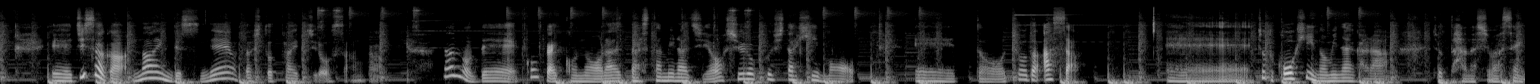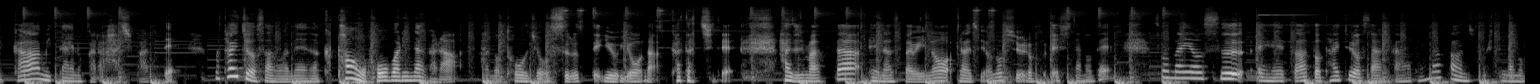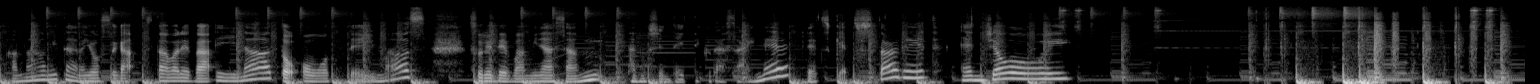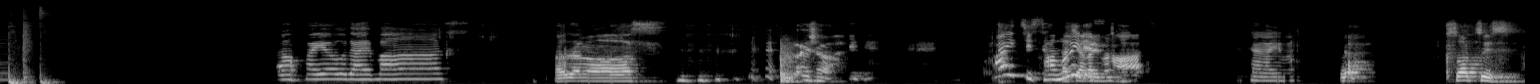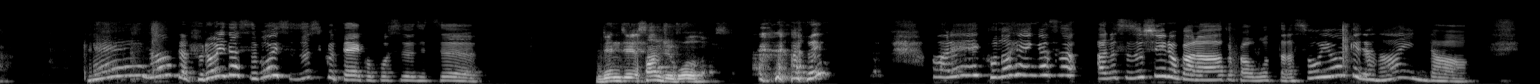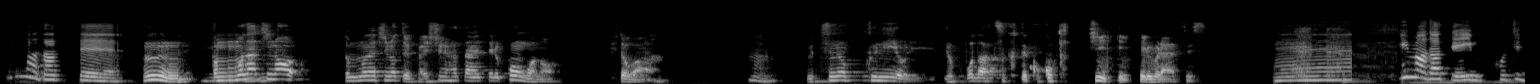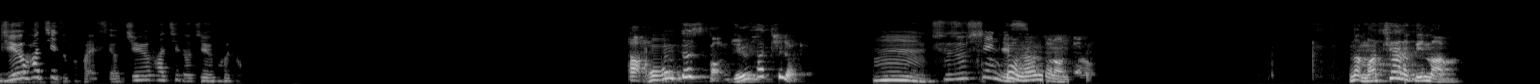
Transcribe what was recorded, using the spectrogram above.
えー、時差がないんですね。私と太一郎さんが。なので、今回このララスタミラジオ収録した日も、えーっと、ちょうど朝、えーちょっとコーヒー飲みながら、ちょっと話しませんか？みたいのから始まって、まあ隊長さんはね、なんかパンを頬張りながらあの登場するっていうような形で 始まった、えーナスタミのラジオの収録でしたので、そんな様子、えっ、と、あと隊長さんがどんな感じの人なのかな？みたいな様子が伝わればいいなと思っています。それでは皆さん楽しんでいってくださいね。Let's get started. Enjoy! おはようございます。おはようございます。よいしょ。愛知寒いですか？上がりましいや、クソ暑いっす。た。えー、なんかフロリダすごい涼しくて、ここ数日。全然35度とかっす。あれあれ？この辺がさ、あの涼しいのかな？とか思ったら、そういうわけじゃないんだ。今だって、うん。友達の、友達のというか一緒に働いてるコンゴの人が、うん。うちの国よりよっぽど暑くて、ここきっちいって言ってるぐらい暑いです。えー、今だって今、こっち18度とかですよ。18度、19度。あ、本当ですか ?18 度？うん、涼しいんです。今日何度なんだろう？な、間違いなく今、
